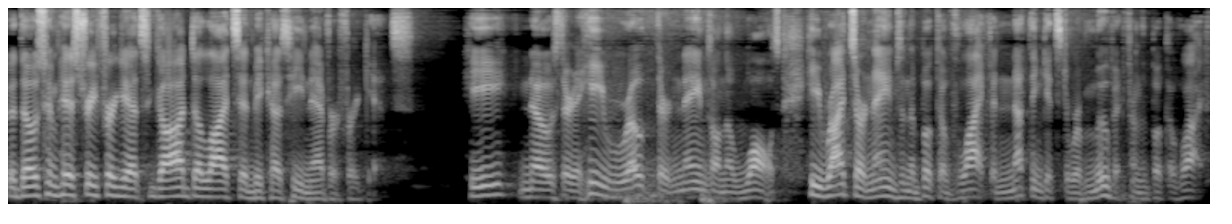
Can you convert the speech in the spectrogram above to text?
But those whom history forgets, God delights in because he never forgets. He knows their He wrote their names on the walls. He writes our names in the book of life, and nothing gets to remove it from the book of life.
